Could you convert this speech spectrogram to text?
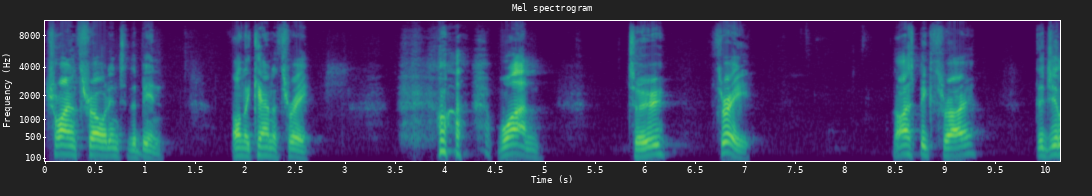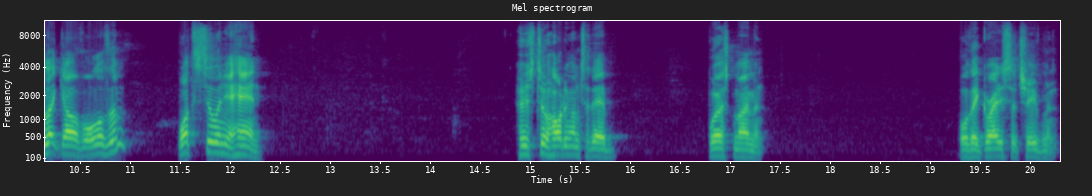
try and throw it into the bin on the count of three. One, two, three. Nice big throw. Did you let go of all of them? What's still in your hand? Who's still holding on to their worst moment or their greatest achievement?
